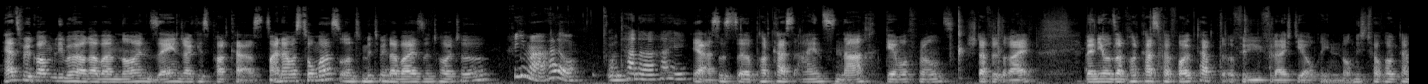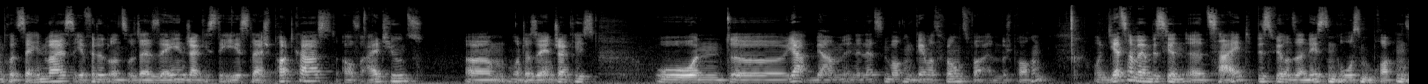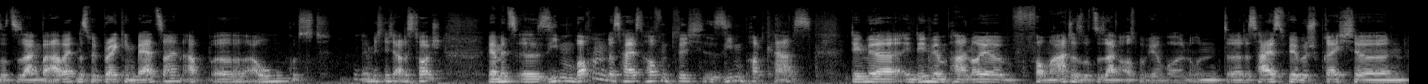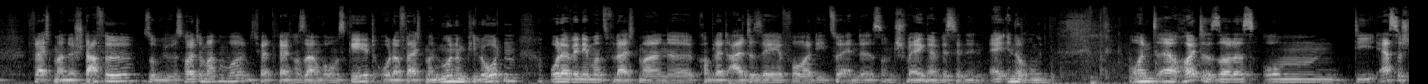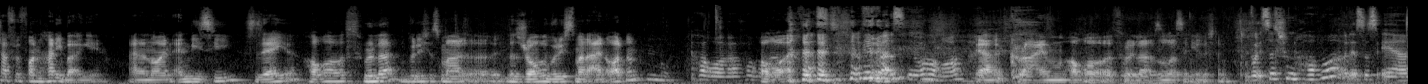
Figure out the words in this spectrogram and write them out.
Herzlich willkommen, liebe Hörer, beim neuen Zane Junkies Podcast. Mein Name ist Thomas und mit mir dabei sind heute Prima, hallo. Und Hannah, hi. Ja, es ist äh, Podcast 1 nach Game of Thrones, Staffel 3. Wenn ihr unseren Podcast verfolgt habt, für die vielleicht, die auch ihn noch nicht verfolgt haben, kurz der Hinweis, ihr findet uns unter zanejunkies.de slash podcast auf iTunes ähm, unter Zane Junkies und äh, ja, wir haben in den letzten Wochen Game of Thrones vor allem besprochen. Und jetzt haben wir ein bisschen äh, Zeit, bis wir unseren nächsten großen Brocken sozusagen bearbeiten. Das wird Breaking Bad sein ab äh, August, wenn mich nicht alles täuscht. Wir haben jetzt äh, sieben Wochen, das heißt hoffentlich sieben Podcasts, den wir, in denen wir ein paar neue Formate sozusagen ausprobieren wollen. Und äh, das heißt, wir besprechen vielleicht mal eine Staffel, so wie wir es heute machen wollen. Ich werde gleich noch sagen, worum es geht. Oder vielleicht mal nur einen Piloten. Oder wir nehmen uns vielleicht mal eine komplett alte Serie vor, die zu Ende ist und schwelgen ein bisschen in Erinnerungen. Und äh, heute soll es um die erste Staffel von Hannibal gehen, einer neuen NBC-Serie, Horror-Thriller, würde ich es mal, äh, das Genre würde ich es mal einordnen. Horror, Horror. Horror. Fast, fast nur Horror. Ja, Crime, Horror, Thriller, sowas in die Richtung. Wo, ist das schon Horror oder ist es eher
